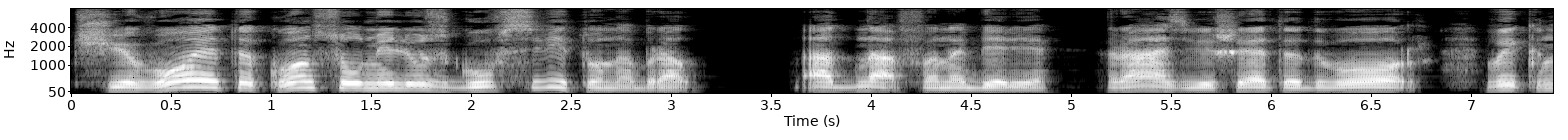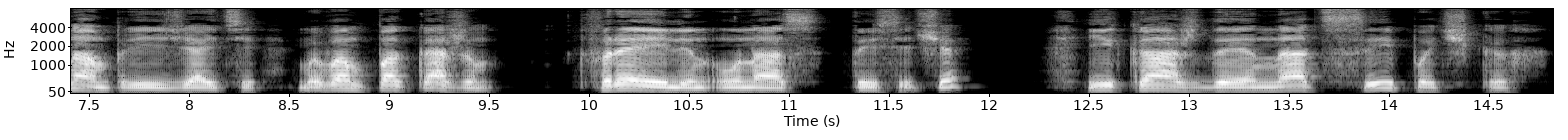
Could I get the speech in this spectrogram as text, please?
Чего это консул Мелюзгу в свиту набрал? Одна фанаберия. Разве ж это двор? Вы к нам приезжайте, мы вам покажем. Фрейлин у нас тысяча, и каждая на цыпочках.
